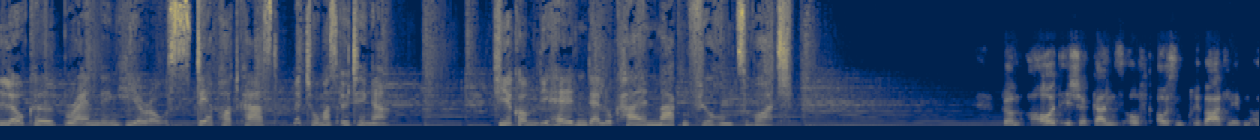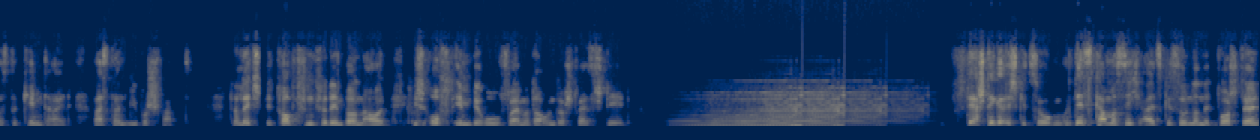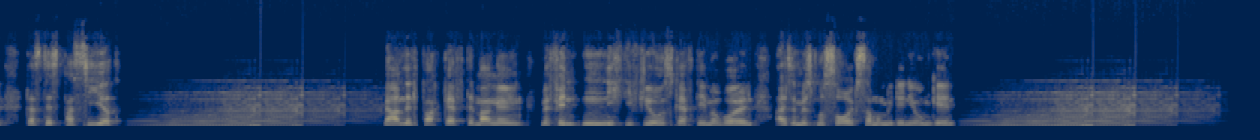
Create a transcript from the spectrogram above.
Local Branding Heroes, der Podcast mit Thomas Oettinger. Hier kommen die Helden der lokalen Markenführung zu Wort. Burnout ist ja ganz oft aus dem Privatleben, aus der Kindheit, was dann überschwappt. Der letzte Tropfen für den Burnout ist oft im Beruf, weil man da unter Stress steht. Der Stecker ist gezogen. Und das kann man sich als Gesunder nicht vorstellen, dass das passiert, wir haben den Fachkräftemangel, wir finden nicht die Führungskräfte, die wir wollen, also müssen wir sorgsamer mit denen umgehen.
